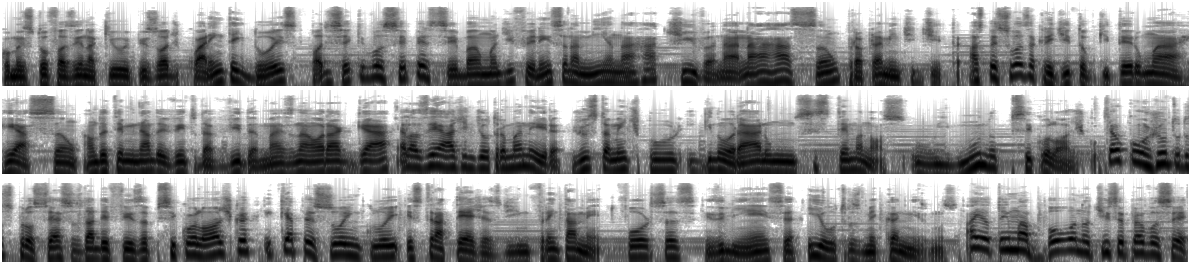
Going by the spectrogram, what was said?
como eu estou fazendo aqui o episódio 42, pode ser que você perceba uma diferença na minha narrativa, na narração propriamente dita. As pessoas acreditam que ter uma reação a um determinado evento da vida, mas na hora H elas reagem de outra maneira justamente por ignorar um sistema nosso, o imunopsicológico, que é o conjunto dos processos da defesa psicológica e que a pessoa inclui estratégias de enfrentamento, forças, resiliência e outros mecanismos. Aí eu tenho uma boa notícia para você.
